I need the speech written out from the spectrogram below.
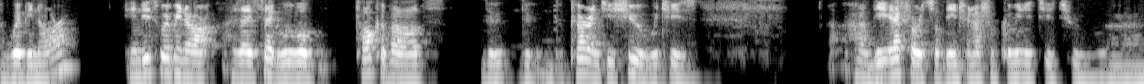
webinar. In this webinar, as I said, we will talk about the, the, the current issue, which is uh, the efforts of the international community to, uh,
